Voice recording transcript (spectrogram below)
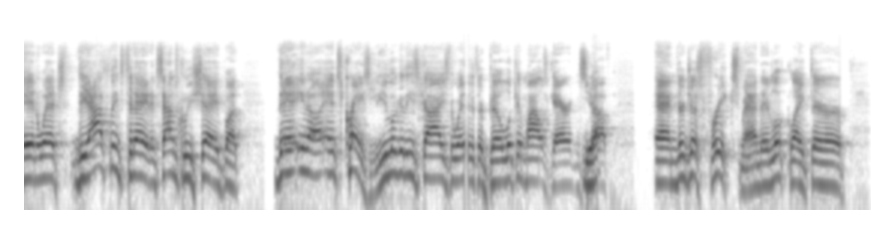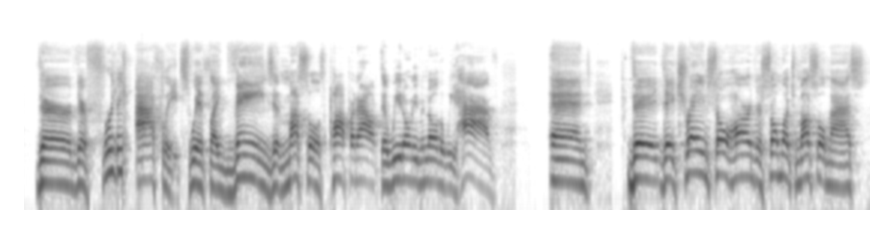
in which the athletes today, and it sounds cliche, but they, you know, it's crazy. You look at these guys, the way that they're built. Look at Myles Garrett and stuff, yep. and they're just freaks, man. They look like they're they're they're freak athletes with like veins and muscles popping out that we don't even know that we have, and they they train so hard. There's so much muscle mass,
